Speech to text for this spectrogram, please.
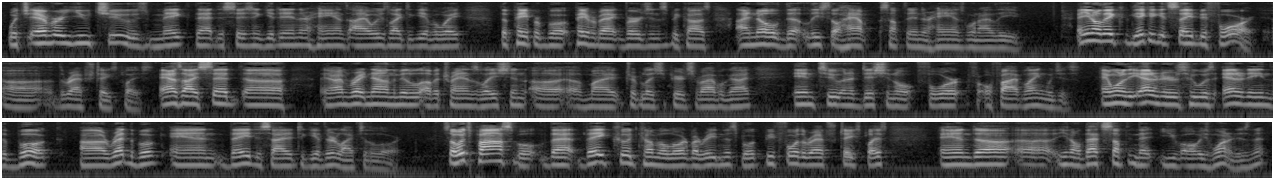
Whichever you choose, make that decision, get it in their hands. I always like to give away the paper book, paperback versions because I know that at least they'll have something in their hands when I leave. And you know, they, they could get saved before uh, the rapture takes place. As I said, uh, I'm right now in the middle of a translation uh, of my Tribulation Period Survival Guide into an additional four or five languages. And one of the editors who was editing the book uh, read the book and they decided to give their life to the Lord. So it's possible that they could come to the Lord by reading this book before the rapture takes place. And, uh, uh, you know, that's something that you've always wanted, isn't it?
